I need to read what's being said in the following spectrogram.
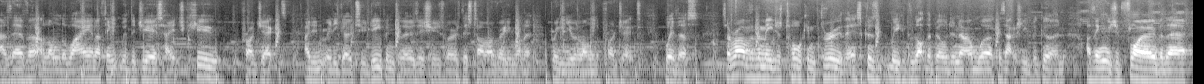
as ever along the way and I think with the GSHQ project I didn't really go too deep into those issues whereas this time I really want to bring you along the project with us. So rather than me just talking through this, because we've got the building now and work has actually begun, I think we should fly over there,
